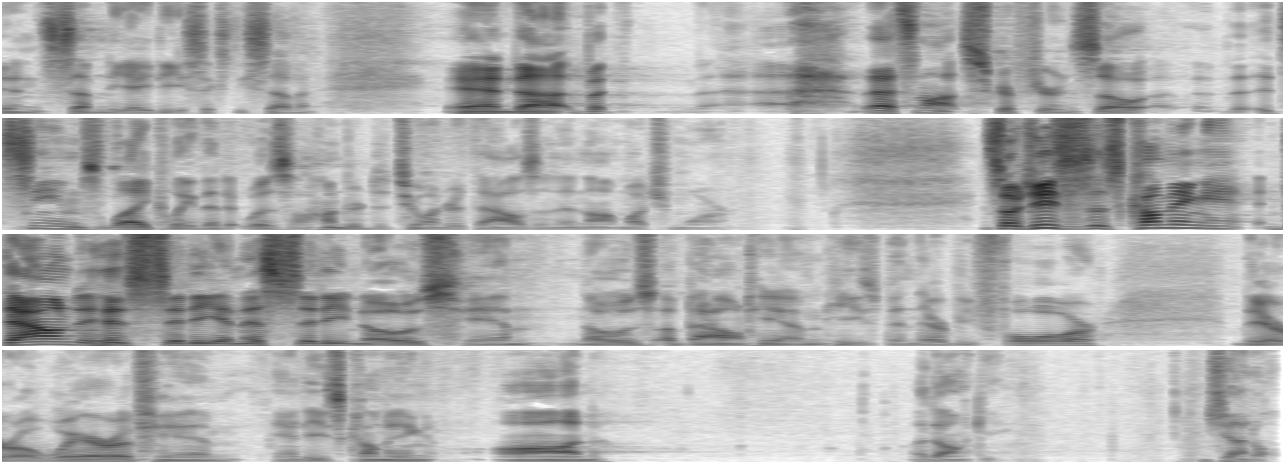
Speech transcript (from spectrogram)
in 70 AD, 67. And, uh, but that's not scripture, and so it seems likely that it was 100 to 200,000 and not much more. So Jesus is coming down to his city, and this city knows him, knows about him. He's been there before. They're aware of him, and he's coming on a donkey, gentle,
